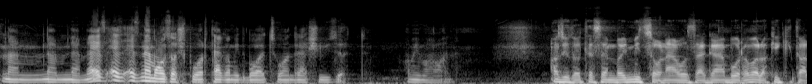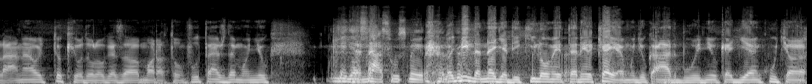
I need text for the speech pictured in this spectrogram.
Nem, nem, nem. Ez, ez, ez nem az a sportág, amit Balcó András űzött, ami ma van az jutott eszembe, hogy mit szólnál hozzá Gábor, ha valaki kitalálná, hogy tök jó dolog ez a maratonfutás, de mondjuk minden, 120 méter. Vagy minden negyedik kilométernél kelljen mondjuk átbújniuk egy ilyen kutya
